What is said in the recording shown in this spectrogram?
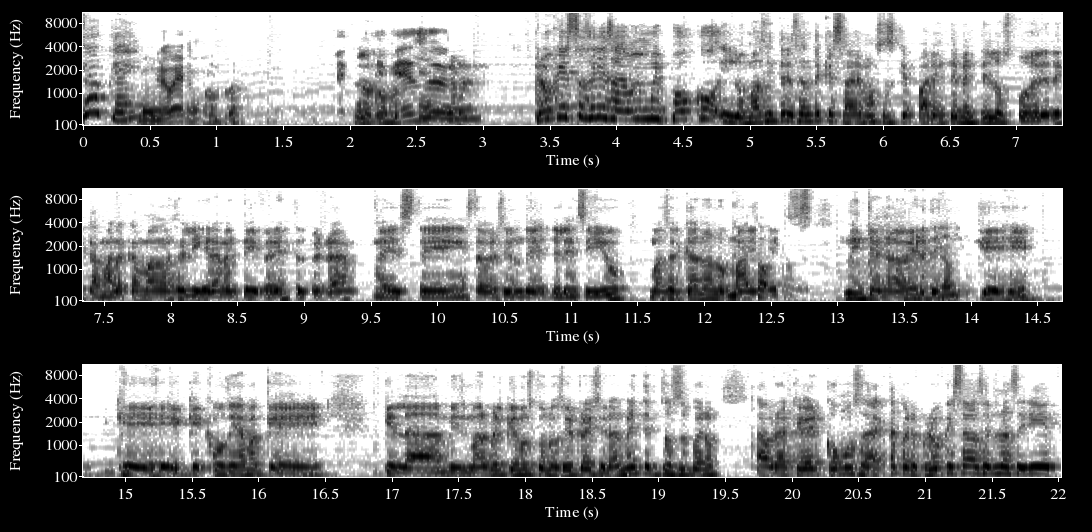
Ok. Pero bueno. Lo compro. Creo que esta serie sabemos muy poco y lo más interesante que sabemos es que aparentemente los poderes de Kamala Khan van a ser ligeramente diferentes, ¿verdad? Este, en esta versión de, del NCU, más cercano a lo que es Linterna Verde, que, que, que, ¿cómo se llama? Que, que la Miss Marvel que hemos conocido tradicionalmente. Entonces, bueno, habrá que ver cómo se adapta, pero creo que esta va a ser una serie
